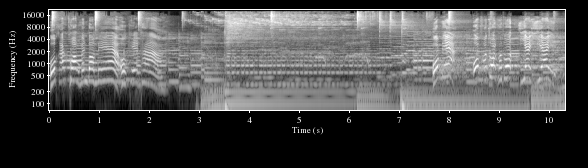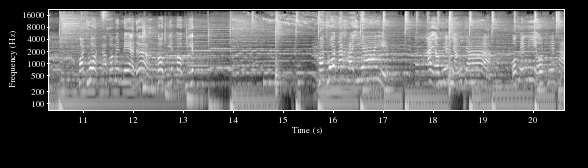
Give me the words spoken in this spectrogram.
โอ้คัดคล้องเป็นบอแม่ โอเคค่ะโอ้แม่โอ้ขอโทษขอโทษเอี้ยเอี้ยขอโทษค่ะว่าแม่แม่เด้อเบาผิดเบาผิดขอโทษนะคะเอี้ยไอเอาเพลงยังจ โอเพนนี่โอเคค่ะ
